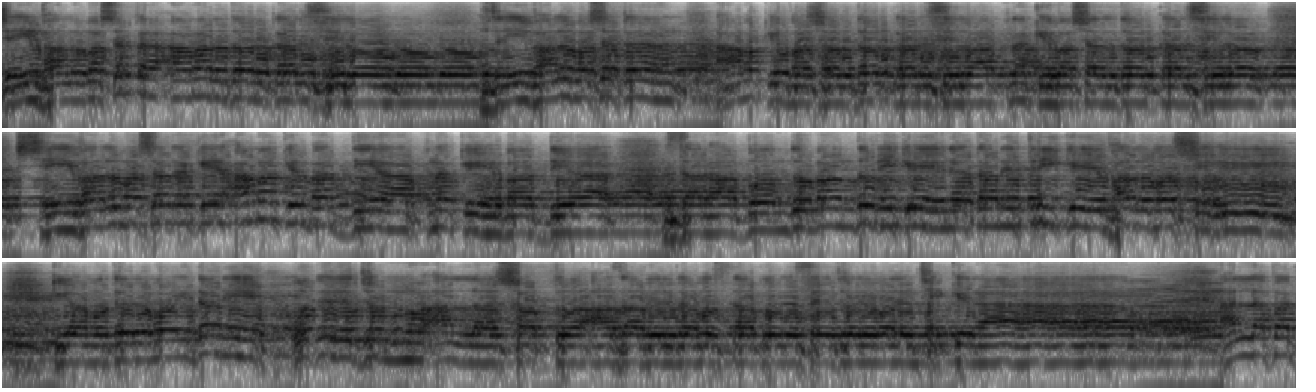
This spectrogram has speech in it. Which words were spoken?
যেই ভালোবাসাটা আমার দরকার ছিল, যেই ভালোবাসাটা আমাকে বাসার দরকার ছিল, আপনাকে বাসার দরকার ছিল, সেই ভালোবাসাটাকে আমাকে বাদ দিয়া, আপনাকে বাদ দিয়া, যারা বন্ধু বান্ধবীকে নেতা নেত্রীকে ভালোবাসে, কিয়ামতের ময়দানে ওদের জন্য আল্লাহ শক্ত আজাবের ব্যবস্থা করেছে। জোরে বলেন ঠিক কিনা আল্লাহ পাক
